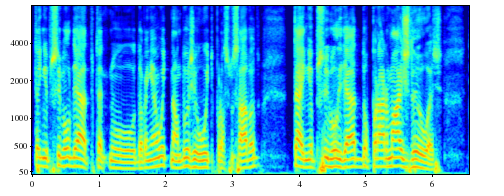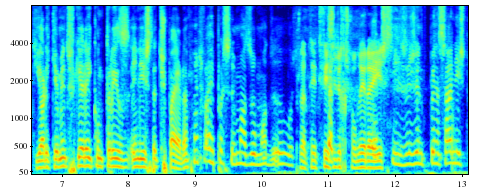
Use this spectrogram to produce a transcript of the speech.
tenho a possibilidade, portanto, no, da manhã a 8, não, 2 a 8, próximo sábado, tenho a possibilidade de operar mais duas. Teoricamente ficarei com 13 em lista de espera, mas vai aparecer mais uma ou duas. Portanto, é difícil de responder a É isto. preciso a gente pensar nisto.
